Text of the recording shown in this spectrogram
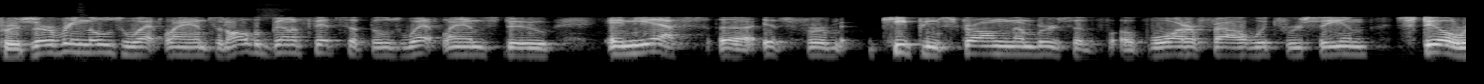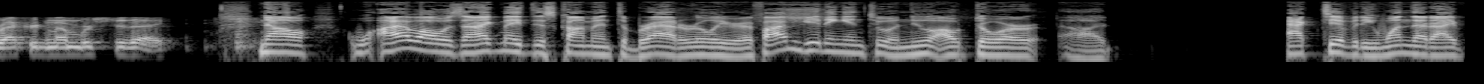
preserving those wetlands and all the benefits that those wetlands do. And yes, uh, it's for keeping strong numbers of, of waterfowl, which we're seeing still record numbers today. Now, I've always, and I made this comment to Brad earlier. If I'm getting into a new outdoor uh, activity, one that I've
